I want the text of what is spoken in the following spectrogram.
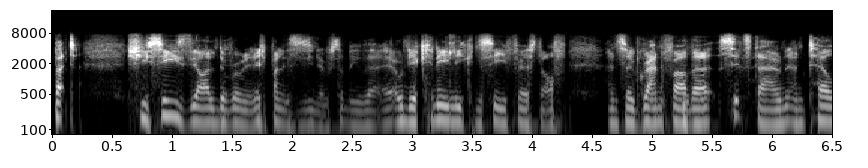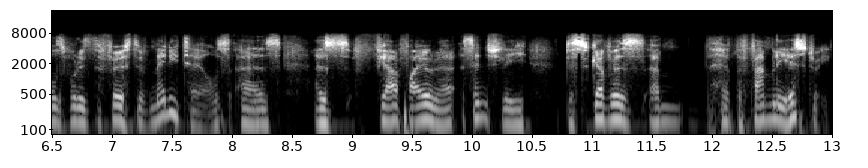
but she sees the island of Ronan. Apparently, this is you know something that only a Coneelly can see first off, and so grandfather sits down and tells what is the first of many tales as as Fiona essentially discovers um, the family history.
